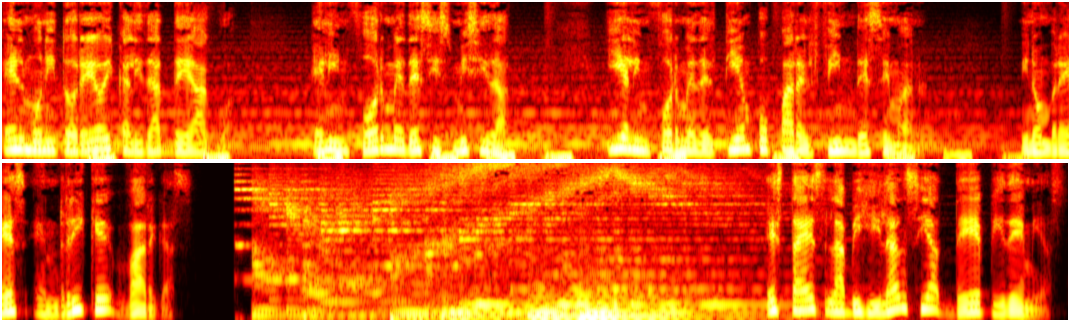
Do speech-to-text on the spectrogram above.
el monitoreo y calidad de agua, el informe de sismicidad y el informe del tiempo para el fin de semana. Mi nombre es Enrique Vargas. Esta es la vigilancia de epidemias.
